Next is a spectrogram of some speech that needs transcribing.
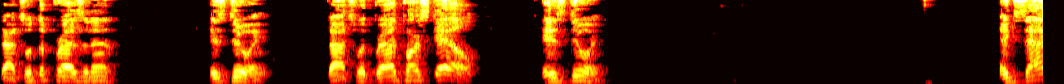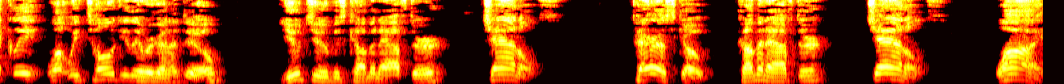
That's what the president is doing. That's what Brad Parscale is doing. Exactly what we told you they were going to do. YouTube is coming after channels. Periscope coming after channels. Why?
